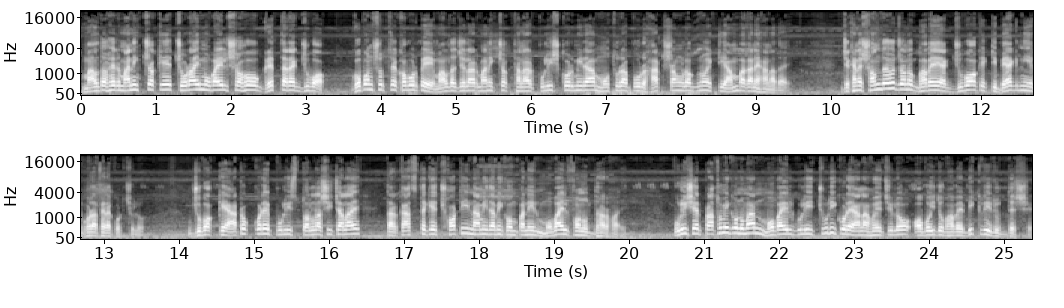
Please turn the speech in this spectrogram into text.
মালদহের মানিকচকে চোরাই মোবাইল সহ গ্রেপ্তার এক যুবক। গোপন সূত্রে খবর পেয়ে মালদা জেলার মানিকচক থানার পুলিশ কর্মীরা মথুরাপুর হাট সংলগ্ন একটি আমবাগানে হানা দেয়, যেখানে সন্দেহজনকভাবে এক যুবক একটি ব্যাগ নিয়ে ঘোরাফেরা করছিল। যুবককে আটক করে পুলিশ তল্লাশি চালায়, তার কাছ থেকে ছটি নামি দামি কোম্পানির মোবাইল ফোন উদ্ধার হয়। পুলিশের প্রাথমিক অনুমান, মোবাইলগুলি চুরি করে আনা হয়েছিল অবৈধভাবে বিক্রির উদ্দেশ্যে।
